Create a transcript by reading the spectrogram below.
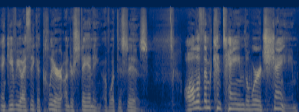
and give you, I think, a clear understanding of what this is. All of them contain the word shame,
